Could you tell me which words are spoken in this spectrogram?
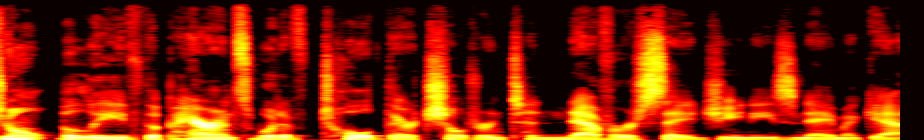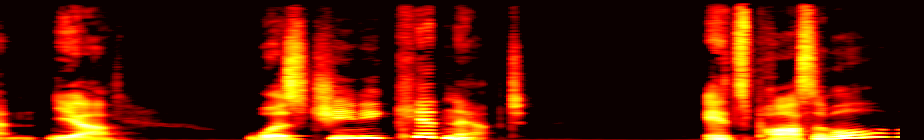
don't believe the parents would have told their children to never say Jeannie's name again. Yeah. Was Jeannie kidnapped? It's possible.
